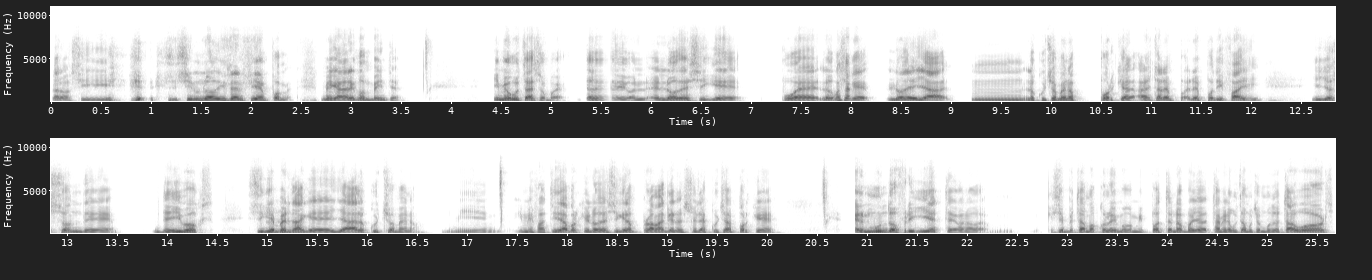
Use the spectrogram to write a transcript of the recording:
Claro, si, si uno dice 100, pues me quedaré con 20. Y me gusta eso, pues. Ya te digo, el, Lode sí. Pues lo que pasa es que Lode ya mmm, lo escucho menos porque al, al estar en, en, Spotify y ellos son de Evox, sí que es verdad que ya lo escucho menos. Y, y me fastidia porque lo de sí que era un programa que lo solía escuchar porque el mundo friki este, bueno, que siempre estamos con lo mismo con mis pósters, ¿no? Pues yo, también me gusta mucho el mundo de Star Wars,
